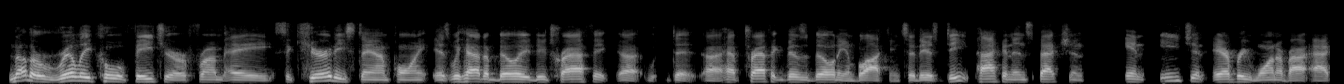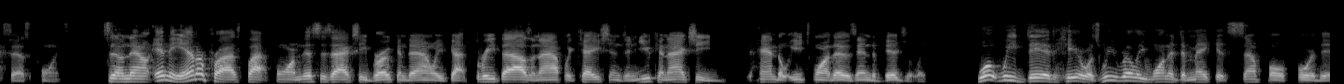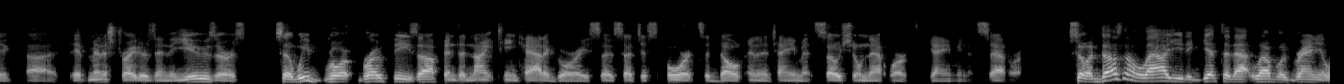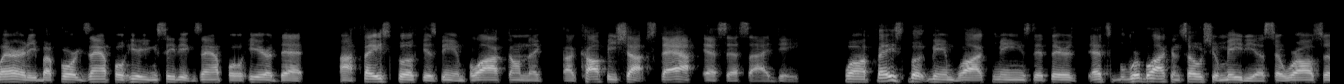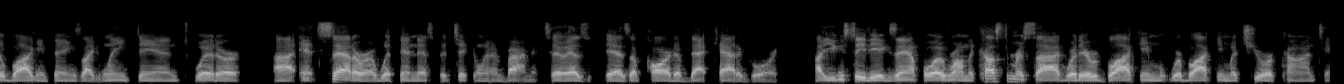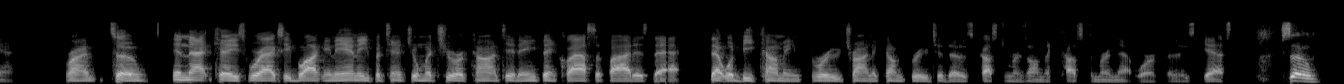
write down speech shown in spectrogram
Another really cool feature from a security standpoint is we had ability to do traffic, uh, to uh, have traffic visibility and blocking. So there's deep packet inspection in each and every one of our access points. So now in the enterprise platform, this is actually broken down. We've got 3,000 applications and you can actually handle each one of those individually. What we did here was we really wanted to make it simple for the uh, administrators and the users so we bro- broke these up into 19 categories, so such as sports, adult entertainment, social networks, gaming, etc. So it doesn't allow you to get to that level of granularity. But for example, here you can see the example here that uh, Facebook is being blocked on the uh, coffee shop staff SSID. Well, Facebook being blocked means that there's that's we're blocking social media, so we're also blocking things like LinkedIn, Twitter, uh, et cetera, within this particular environment. So as, as a part of that category. Uh, you can see the example over on the customer side where they're blocking, we're blocking mature content, right? So in that case, we're actually blocking any potential mature content, anything classified as that, that would be coming through, trying to come through to those customers on the customer network or those guests. So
